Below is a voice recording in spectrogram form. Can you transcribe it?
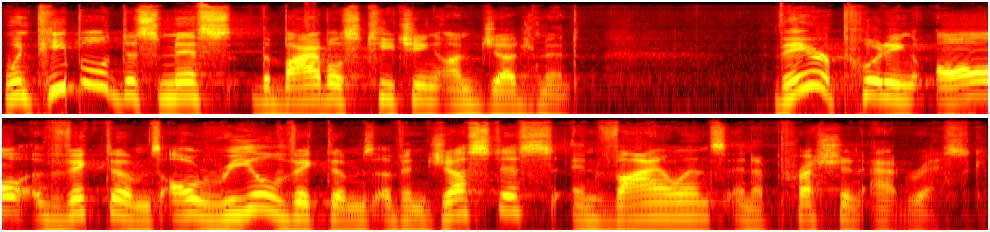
When people dismiss the Bible's teaching on judgment, they are putting all victims, all real victims of injustice and violence and oppression at risk.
